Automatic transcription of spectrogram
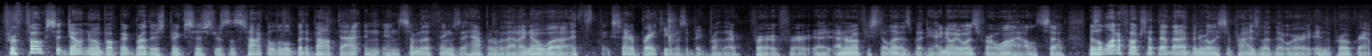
For folks that don't know about Big Brothers Big Sisters, let's talk a little bit about that and, and some of the things that happened with that. I know uh, I think Senator Brakey was a big brother for for uh, I don't know if he still is, but I know he was for a while. So there's a lot of folks out there that I've been really surprised with that were in the program.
